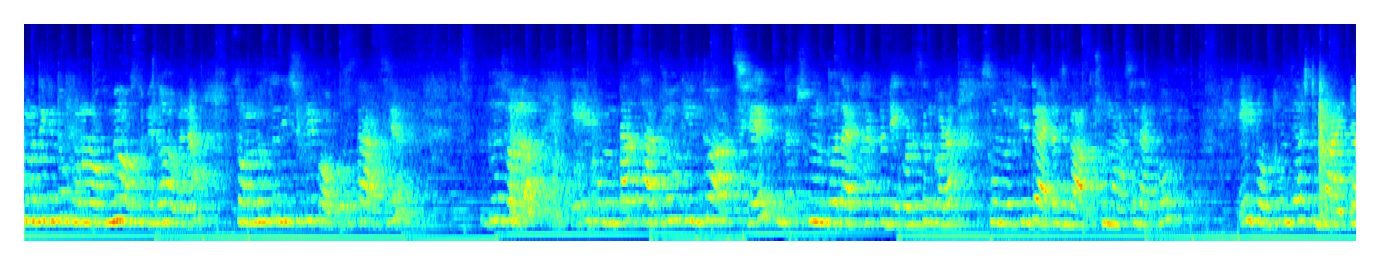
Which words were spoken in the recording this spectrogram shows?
তোমাদের কিন্তু কোনো রকমের অসুবিধা হবে না। সমস্ত কিছুরই ব্যবস্থা আছে। তো চলো, এই রুমটার সাথেও কিন্তু আছে, সুন্দর একটা একটা ডেকোরেশন করা, সুন্দর কিন্তু অ্যাটাচ বাথরুম আছে, দেখো। এই নতুন জাস্ট বাড়িটা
